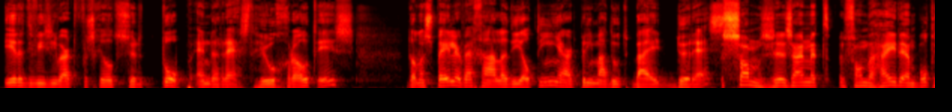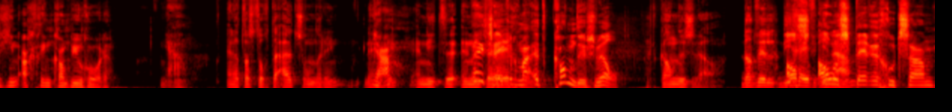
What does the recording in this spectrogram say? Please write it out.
eredivisie waar het verschil tussen de top en de rest heel groot is. Dan een speler weghalen die al tien jaar het prima doet bij de rest. Sam, ze zijn met Van der Heijden en Bottegien achterin kampioen geworden. Ja, en dat was toch de uitzondering, denk Ja. ik. En niet, eh, en niet Nee, de zeker, regel. maar het kan dus wel. Het kan dus wel. Dat wil, die Als geef ik je alle naam. sterren goed staan.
